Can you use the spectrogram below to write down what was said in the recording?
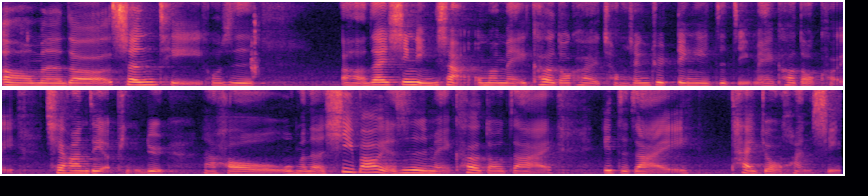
呃，我们的身体或是，呃，在心灵上，我们每一刻都可以重新去定义自己，每一刻都可以切换自己的频率。然后，我们的细胞也是每刻都在一直在太旧换新。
